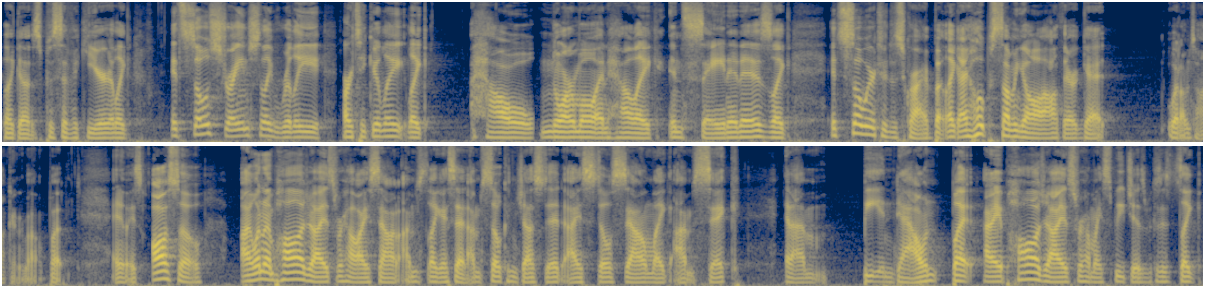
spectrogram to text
like a specific year. Like it's so strange to like really articulate like how normal and how like insane it is. Like it's so weird to describe, but like I hope some of y'all out there get what I'm talking about. But anyways, also I want to apologize for how I sound. I'm like I said, I'm still congested. I still sound like I'm sick and I'm beaten down, but I apologize for how my speech is because it's like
